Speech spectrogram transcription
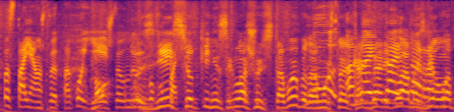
постоянно, что это такое Но есть, что нужно здесь покупать. все-таки не соглашусь с тобой, потому Ну, что когда реклама сделана работает.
